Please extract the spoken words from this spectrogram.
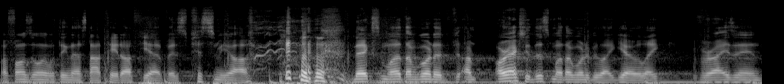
my phone's the only thing that's not paid off yet, but it's pissing me off. Next month, I'm going to, I'm, or actually this month, I'm going to be like, yo, like Verizon.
